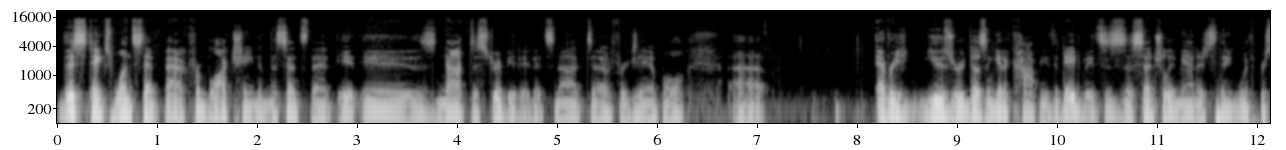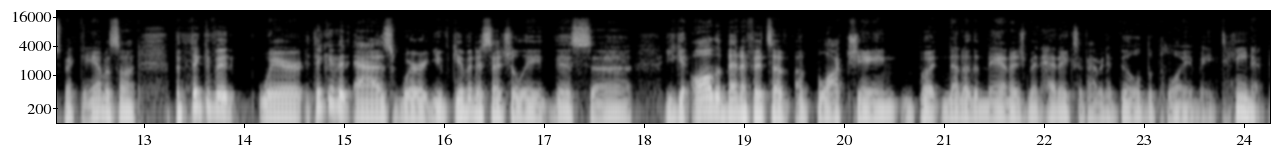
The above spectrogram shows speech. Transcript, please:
this takes one step back from blockchain in the sense that it is not distributed. It's not, uh, for example, uh, every user doesn't get a copy of the database. This is a centrally managed thing with respect to Amazon. But think of it where think of it as where you've given essentially this uh, you get all the benefits of, of blockchain, but none of the management headaches of having to build, deploy, and maintain it.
